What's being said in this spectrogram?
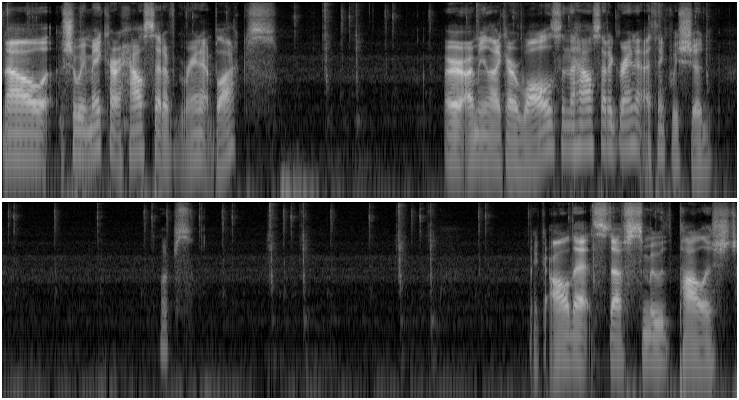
Now, should we make our house out of granite blocks? Or, I mean, like our walls in the house out of granite? I think we should. Whoops. Make all that stuff smooth polished.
